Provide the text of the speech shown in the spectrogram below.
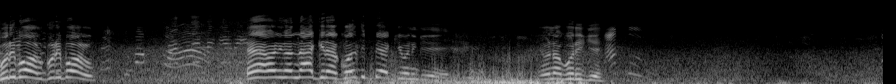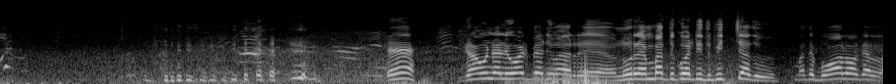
ಗುರಿ ಬಾಲ್ ಗುರಿ ಬಾಲ್. ಏ ಅವನಿಗೆ ಒಂದು ಹಾಕಿರ ಕೋಲ್ ತಿಪ್ಪಿ ಹಾಕಿ ಅವನಿಗೆ ಇವನ ಗುರಿಗೆ. ಏ ಗ್ರೌಂಡಲ್ಲಿ ಓಡ್ಬೇಡಿ ಮಾರ್ರೆ. ನೂರ ಎಂಬತ್ತು ಕೋಟಿದು ಪಿಚ್ ಅದು. ಮತ್ತೆ ಬಾಲ್ ಹೋಗಲ್ಲ.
